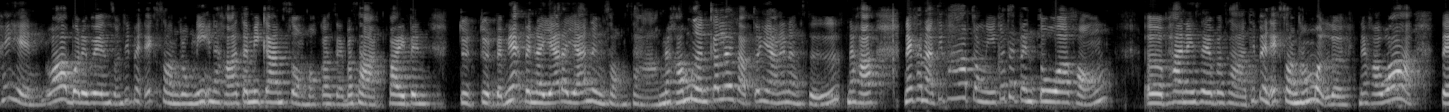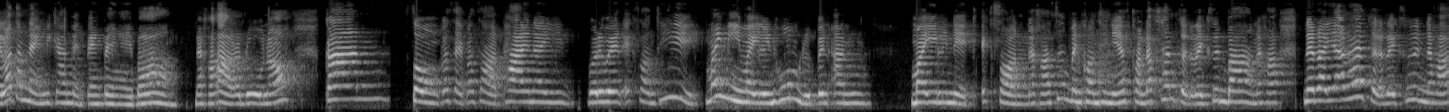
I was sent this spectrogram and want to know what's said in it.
ให้เห็นว่าบริเวณส่วนที่เป็นเอ็กซอนตรงนี้นะคะ จะมีการส่งของกระแสประสาทไปเป็นจุดๆแบบนี้เป็นระยะระยะหนึ่งสองสามนะคะเหมือนกันเลยกับตัวอย่างในหนังสือนะคะ ในขณะที่ภาพตรงนี้ก็จะเป็นตัวของเอ่อภายในเซลล์ประสาทที่เป็นเอ็กซอนทั้งหมดเลยนะคะ ว่าแต่ละตำแหน่งมีการเปลี่ยนแปลงไปยังไงบ้างนะคะอ่าเราดูเนาะการส่งกระแสประสาทภายในบริเวณเอ็กซอนที่ไม่มีไมลินหุ้มหรือเป็นอัน myelinate axon นนะคะซึ่งเป็น continuous conduction เกิดอะไรขึ้นบ้างนะคะ ในระยะแรกเกิดอะไรขึ้นนะคะ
